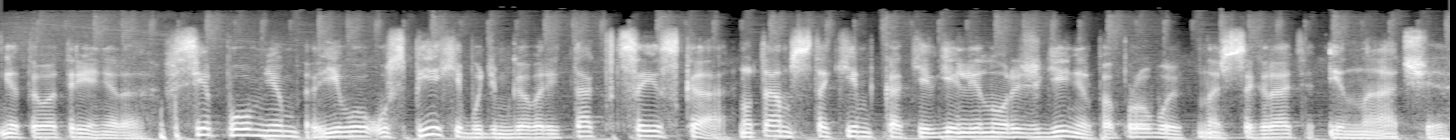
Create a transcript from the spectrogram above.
этого тренера. Все помним его успехи, будем говорить так, в ЦСКА. Но там с таким, как Евгений Ленорович Гинер, попробует, значит, сыграть иначе.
